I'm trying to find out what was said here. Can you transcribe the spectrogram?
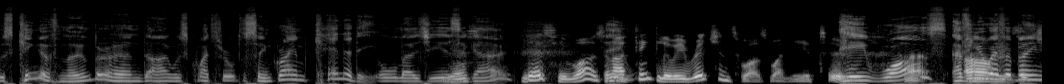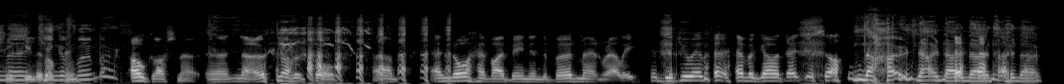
was king of Moomba, and I was quite thrilled to see him. Graham Kennedy, all those years yes. ago. Yes, he was, and he, I think Louis Richards was one year too. He was. Uh, Have you oh, ever been the king thing. of Moomba? Oh gosh, no, uh, no, not at all. um, and nor have I been in the Birdman Rally. Did you ever have a go at that yourself? No, no, no, no, no, no.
